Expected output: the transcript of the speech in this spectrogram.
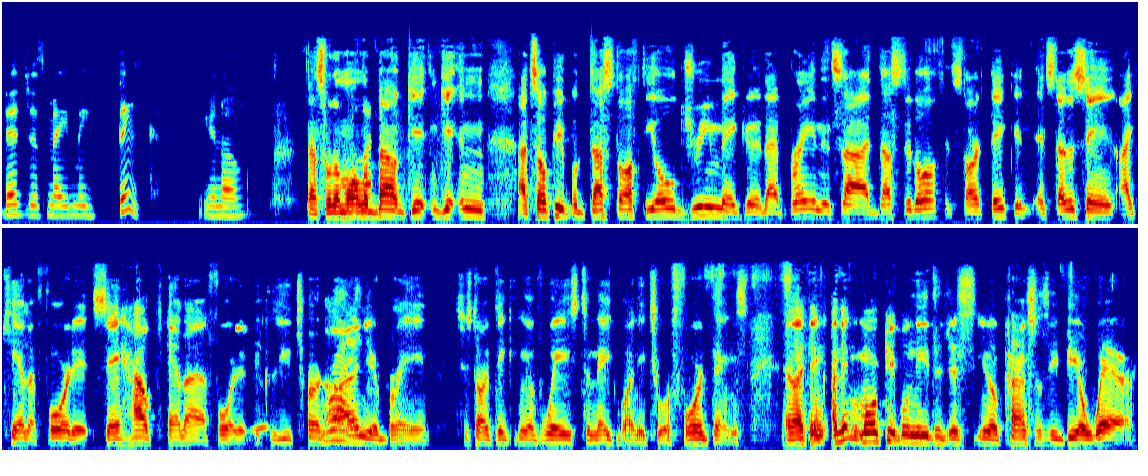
that just made me think. You know. That's what I'm all about. Getting, getting. I tell people, dust off the old dream maker, that brain inside, dust it off, and start thinking. Instead of saying I can't afford it, say how can I afford it? Because you turn Right. on your brain to start thinking of ways to make money to afford things. And I think I think more people need to just you know consciously be aware,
